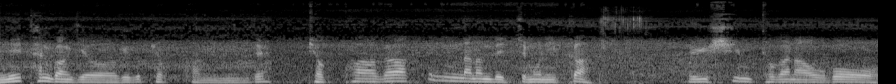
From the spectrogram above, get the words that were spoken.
이 탄광지역의 그 벽화인데 벽화가 끝나는 데쯤 오니까 여기 쉼터가 나오고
